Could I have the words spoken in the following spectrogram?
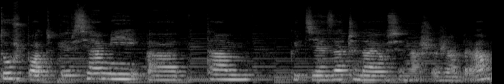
tuż pod piersiami, a tam, gdzie zaczynają się nasze żebra.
